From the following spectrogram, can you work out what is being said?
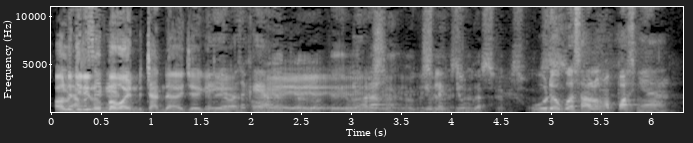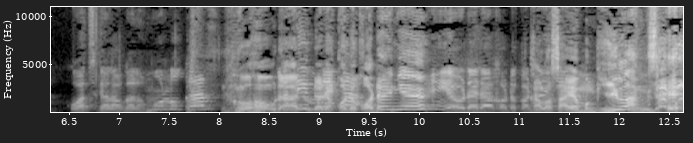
oh lu Nggak, jadi lu kayak- bawain bercanda aja gitu iya, ya maksudnya kayak, Oh, iya, iya, iya, iya. orang geblek juga. bagus. udah gue selalu ngepostnya quotes galau-galau mulu kan Oh, udah Berarti udah ada mereka- kode-kodenya. iya udah ada kode-kode Kalau saya menghilang saya.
